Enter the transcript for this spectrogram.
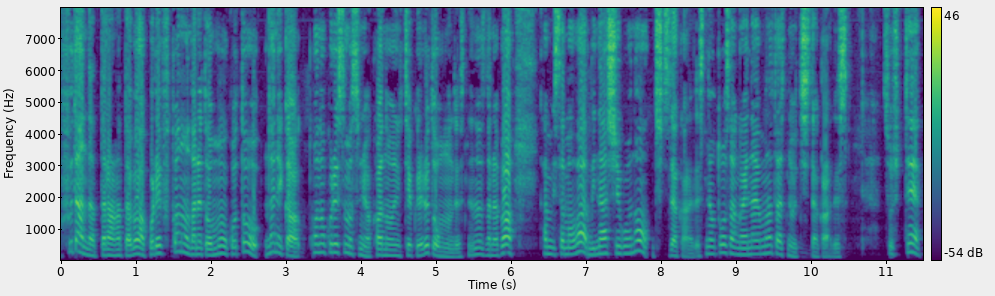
普段だったらあなたはこれ不可能だねと思うことを何かこのクリスマスには可能にしてくれると思うんですね。なぜならば神様はみなしごの父だからですね。お父さんがいない者たちの父だからです。そして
